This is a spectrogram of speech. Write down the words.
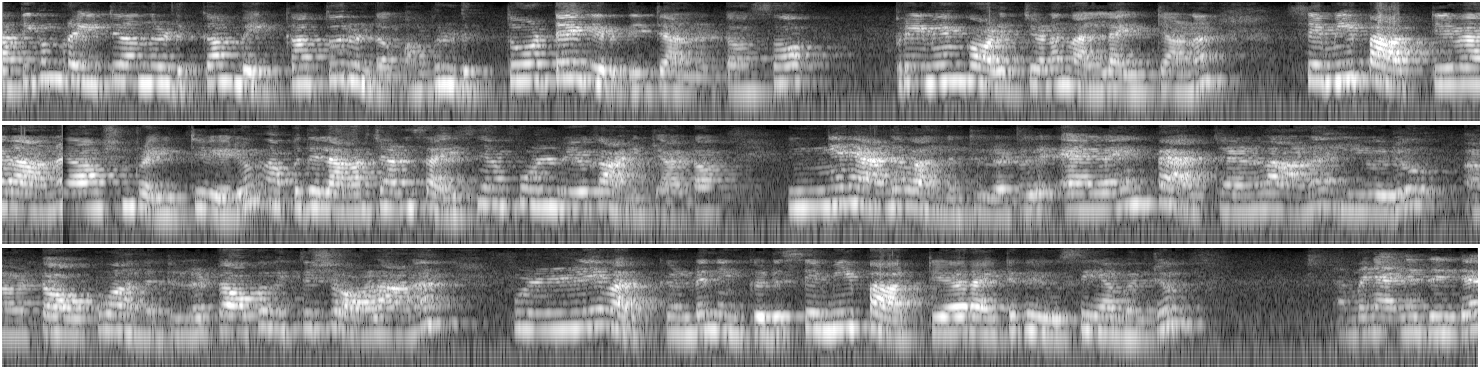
അധികം റേറ്റ് തന്ന് എടുക്കാൻ വെക്കാത്തവരുണ്ടാവും. അവർ എടുത്തോട്ടേ കരുതിയിട്ടാണ് കേട്ടോ. സോ പ്രീമിയം ക്വാളിറ്റിയാണ് നല്ല ഐറ്റാണ് സെമി പാർട്ടി വെയർ ആണ് അത്യാവശ്യം റേറ്റ് വരും. അപ്പൊ ഇത് ലാർജ് ആണ്. സൈസ് ഞാൻ ഫുൾ വ്യൂ കാണിക്കാം കേട്ടോ ഇങ്ങനെയാണ് വന്നിട്ടുള്ളത്. ഒരു എലൈൻ പാറ്റേണിലാണ് ഈ ഒരു ടോപ്പ് വന്നിട്ടുള്ളത്. ടോപ്പ് വിത്ത് ഷോൾ ആണ്. ഫുള്ളി വർക്ക് ഉണ്ട്. നിങ്ങൾക്ക് ഒരു സെമി പാർട്ടി വെയർ ആയിട്ട് യൂസ് ചെയ്യാൻ പറ്റും. അപ്പൊ ഞാൻ ഇതിന്റെ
